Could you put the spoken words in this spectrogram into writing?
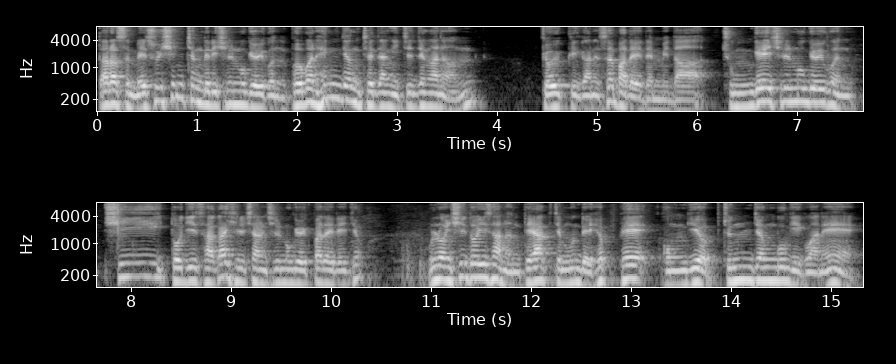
따라서 매수 신청 대리 실무교육은 법원 행정처장이 지정하는 교육기관에서 받아야 됩니다. 중개 실무교육은 시도지사가 실시하는 실무교육 받아야 되죠. 물론 시도지사는 대학 전문대 협회 공기업 준정부기관에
